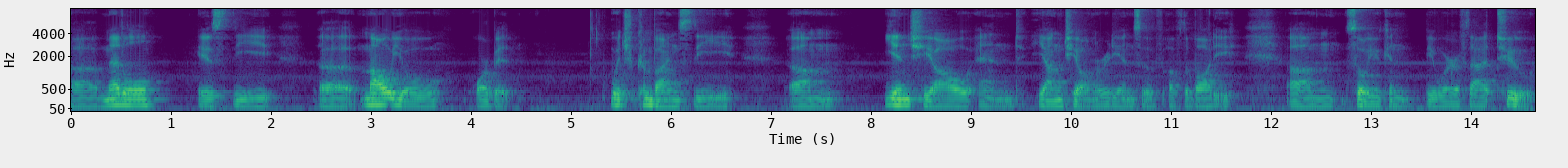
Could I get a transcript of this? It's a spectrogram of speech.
uh, metal is the uh, Maoyou orbit, which combines the um, yin qiao and yang qiao meridians of, of the body. Um, so you can be aware of that too.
